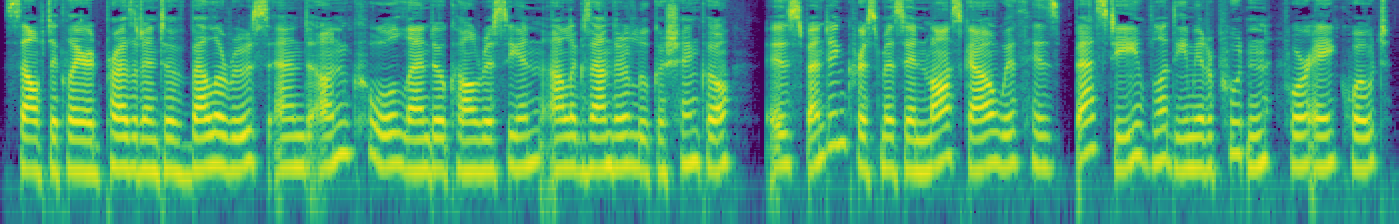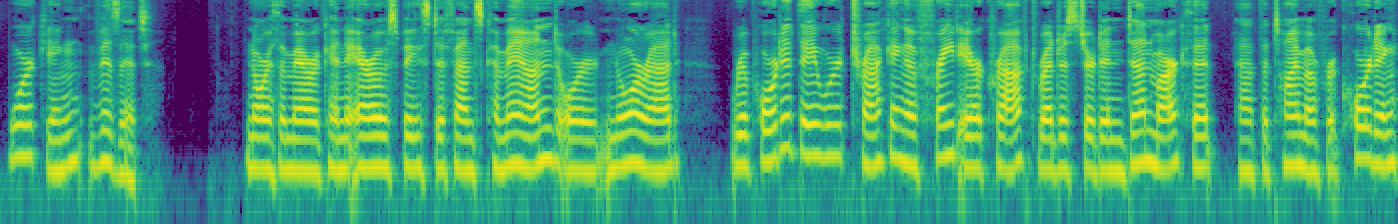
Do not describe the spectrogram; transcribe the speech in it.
Self declared president of Belarus and uncool Lando Calrissian Alexander Lukashenko is spending Christmas in Moscow with his bestie Vladimir Putin for a quote, working visit. North American Aerospace Defense Command, or NORAD, reported they were tracking a freight aircraft registered in Denmark that, at the time of recording,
